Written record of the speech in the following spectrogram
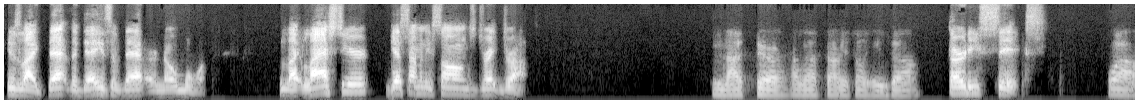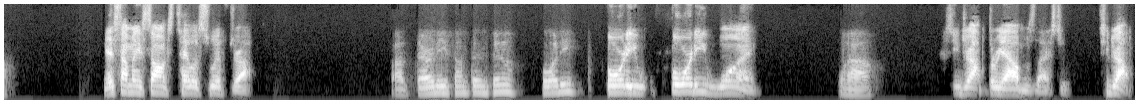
He was like, that the days of that are no more. Like last year, guess how many songs Drake dropped? Not sure. I'm not sure how many songs he dropped. 36. Wow. Guess how many songs Taylor Swift dropped? About 30 something too? 40? 40, 41. Wow. She dropped three albums last year. She dropped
